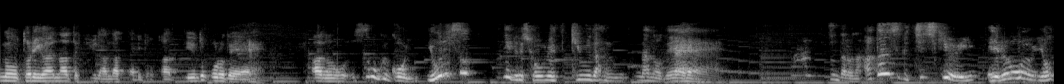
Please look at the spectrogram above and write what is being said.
のトリガーになった球団だったりとかっていうところで、えあの、すごくこう、寄り添ってる消滅球団なので、えなんつうんだろうな、新しく知識を得ろうよっ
